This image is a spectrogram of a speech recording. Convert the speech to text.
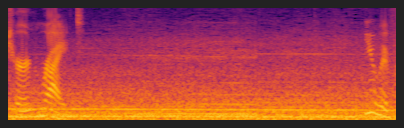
Turn right. You have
